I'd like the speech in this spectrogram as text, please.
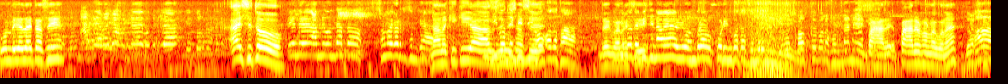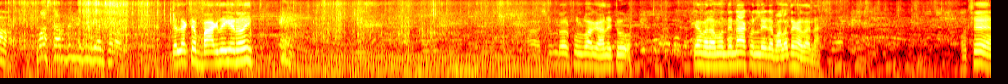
কোন দিকে যাইতাছি? আইছি তো। না না কি কি দেখবা হয় পাহাড়ে পাহাড়ে ফোন লাগবো না হ্যাঁ? তাহলে একটা বাঘ দেখে নই। সুন্দর ফুল বাগান একটু ক্যামেরার মধ্যে না করলে এটা ভালো দেখা যায় না। বুঝছেন?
